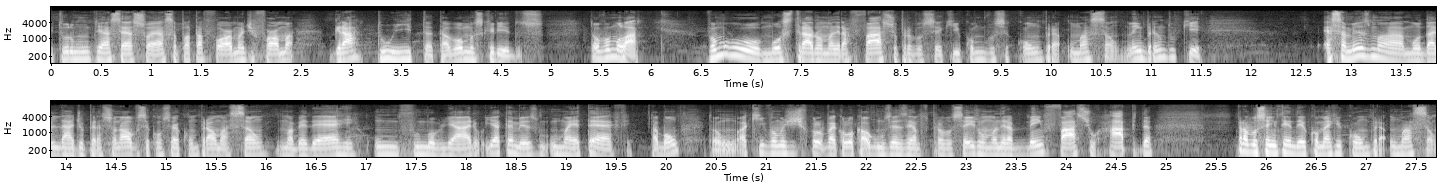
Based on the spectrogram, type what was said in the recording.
e todo mundo tem acesso a essa plataforma de forma gratuita, tá bom, meus queridos? Então vamos lá. Vamos mostrar de uma maneira fácil para você aqui como você compra uma ação. Lembrando que essa mesma modalidade operacional você consegue comprar uma ação, uma BDR, um fundo imobiliário e até mesmo uma ETF, tá bom? Então aqui vamos a gente vai colocar alguns exemplos para vocês de uma maneira bem fácil, rápida, para você entender como é que compra uma ação.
